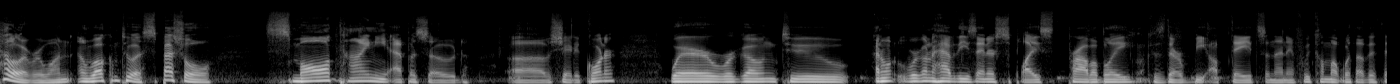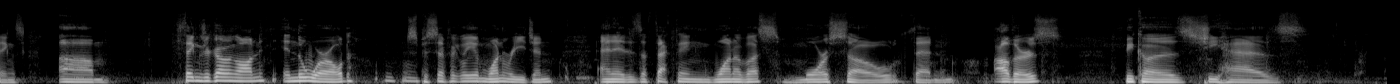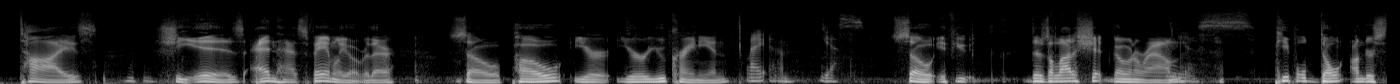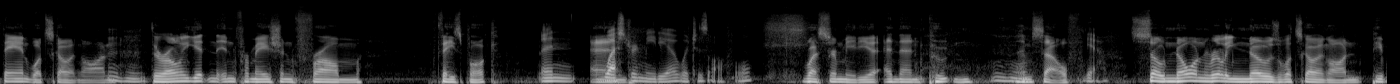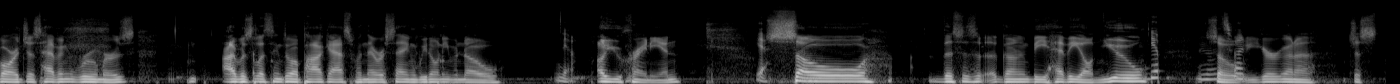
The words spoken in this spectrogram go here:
Hello, everyone, and welcome to a special, small, tiny episode of Shaded Corner, where we're going to. I don't. We're going to have these interspliced probably because there'll be updates, and then if we come up with other things, um, things are going on in the world, specifically in one region, and it is affecting one of us more so than others because she has ties. She is and has family over there. So Poe, you're you're Ukrainian. I am. Yes. So if you there's a lot of shit going around. Yes. People don't understand what's going on. Mm-hmm. They're only getting information from Facebook, And, And- Western media, which is awful. Western media, and then Putin himself. Mm-hmm. Yeah. So no one really knows what's going on. People are just having rumors. I was listening to a podcast when they were saying we don't even know Yeah. a Ukrainian. Yes. So this is going to be heavy on you. Yep. No, so you're going to just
